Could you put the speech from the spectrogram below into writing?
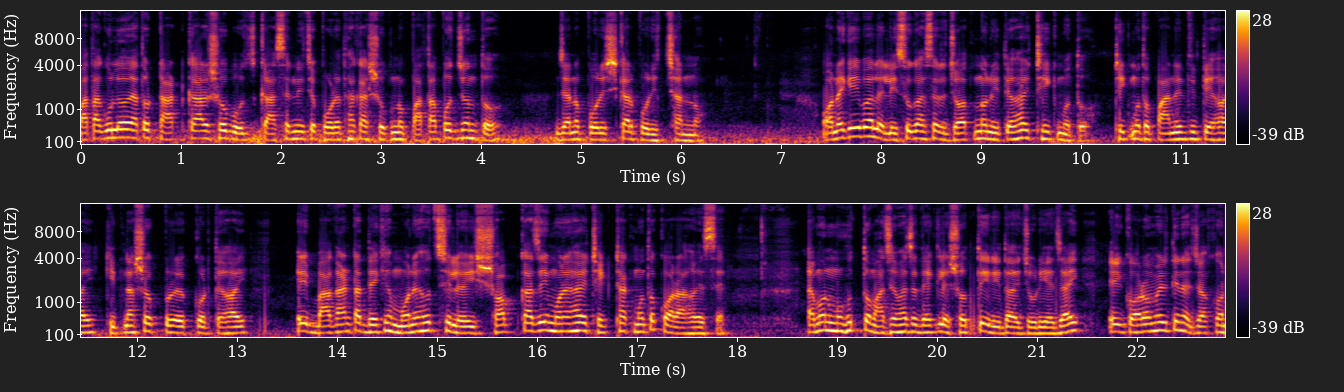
পাতাগুলো এত টাটকা আর সবুজ, গাছের নিচে পড়ে থাকা শুকনো পাতা পর্যন্ত যেন পরিষ্কার পরিচ্ছন্ন। অনেকেই বলে লিচু গাছের যত্ন নিতে হয় ঠিক মতো ঠিক মতো পানি দিতে হয়, কীটনাশক প্রয়োগ করতে হয়। এই বাগানটা দেখে মনে হচ্ছিল এই সব কাজেই মনে হয় ঠিকঠাক মতো করা হয়েছে। এমন মুহূর্ত মাঝে মাঝে দেখলে সত্যিই হৃদয় জুড়িয়ে যায়। এই গরমের দিনে যখন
